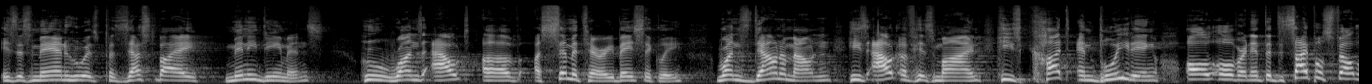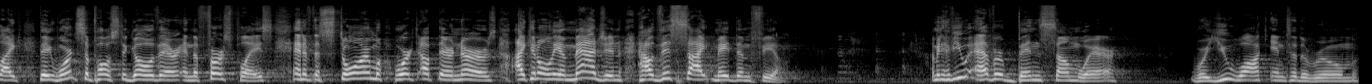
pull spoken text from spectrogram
is this man who is possessed by many demons, who runs out of a cemetery, basically, runs down a mountain. He's out of his mind. He's cut and bleeding all over. And if the disciples felt like they weren't supposed to go there in the first place, and if the storm worked up their nerves, I can only imagine how this sight made them feel. I mean, have you ever been somewhere where you walk into the room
